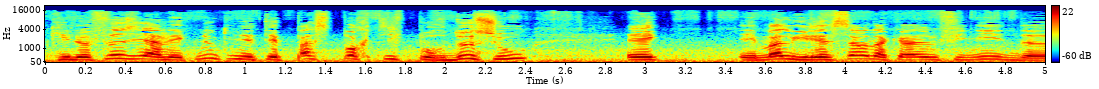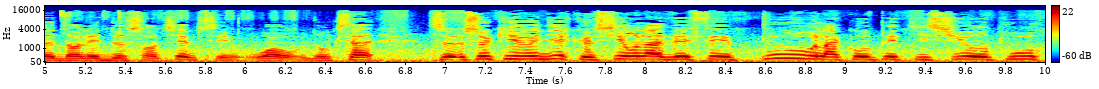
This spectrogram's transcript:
qui le faisaient avec nous, qui n'étaient pas sportifs pour dessous et et malgré ça, on a quand même fini dans les 200e. C'est waouh. Donc ça, ce, qui veut dire que si on l'avait fait pour la compétition, pour,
